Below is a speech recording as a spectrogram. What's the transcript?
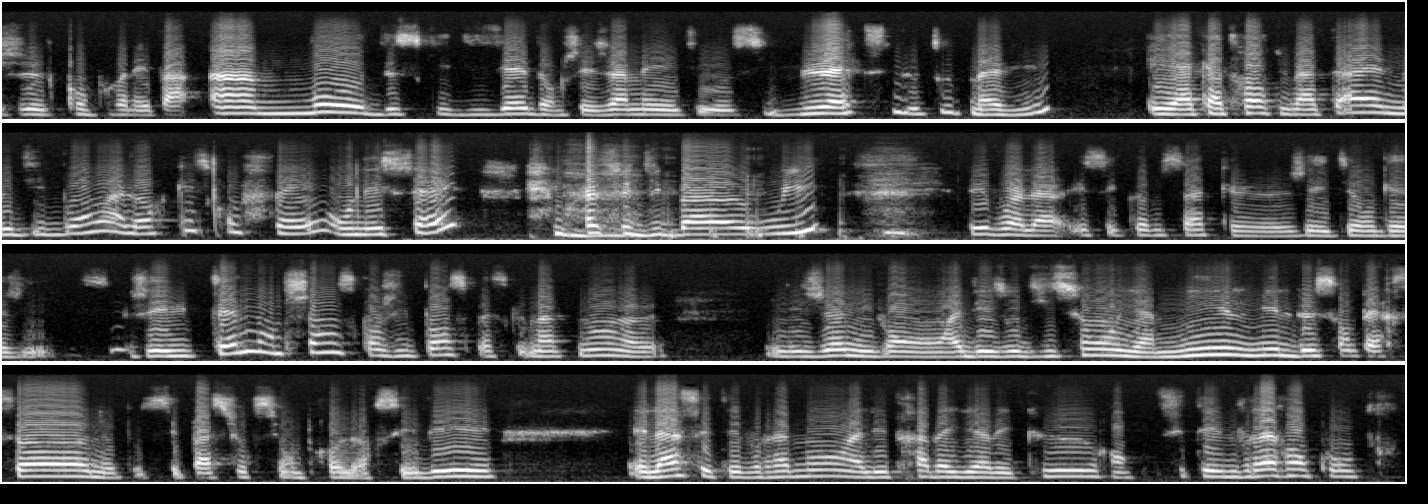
je ne comprenais pas un mot de ce qu'ils disaient, donc j'ai jamais été aussi muette de toute ma vie. Et à 4 heures du matin, elle me dit Bon, alors qu'est-ce qu'on fait? On essaie? Et moi, je dis Bah oui. Et voilà, et c'est comme ça que j'ai été engagée. J'ai eu tellement de chance quand j'y pense, parce que maintenant, euh, Les jeunes, ils vont à des auditions, il y a 1000, 1200 personnes, c'est pas sûr si on prend leur CV. Et là, c'était vraiment aller travailler avec eux, c'était une vraie rencontre.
